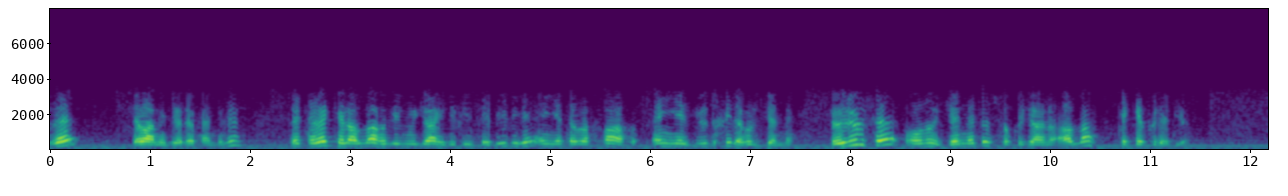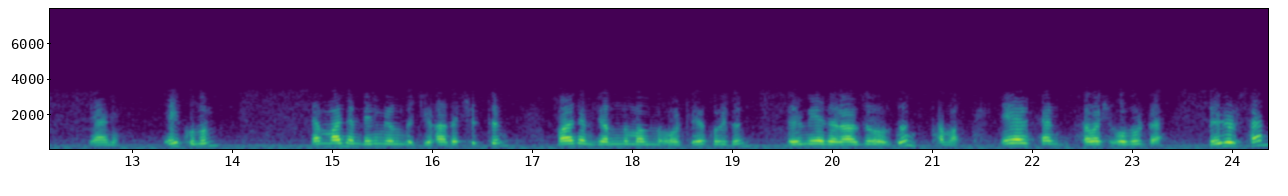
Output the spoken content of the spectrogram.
ve devam ediyor Efendimiz ve tevekkel Allahu lil mücahidi fi sebilihi en yetevaffahu en yudkhilehul cennet. Ölürse onu cennete sokacağını Allah tekeffül ediyor. Yani ey kulum sen madem benim yolumda cihada çıktın, madem canını malını ortaya koydun, ölmeye de razı oldun, tamam. Eğer sen savaş olur da ölürsen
